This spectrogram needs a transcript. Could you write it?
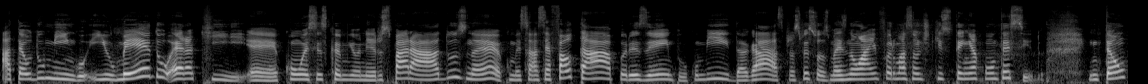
até o domingo. E o medo era que, é, com esses caminhoneiros parados, né, começasse a faltar, por exemplo, comida, gás para as pessoas, mas não há informação de que isso tenha acontecido. Então,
